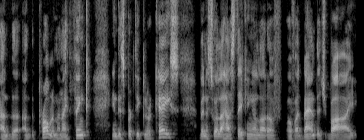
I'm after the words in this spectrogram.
at the at the problem. And I think in this particular case, Venezuela has taken a lot of, of advantage by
